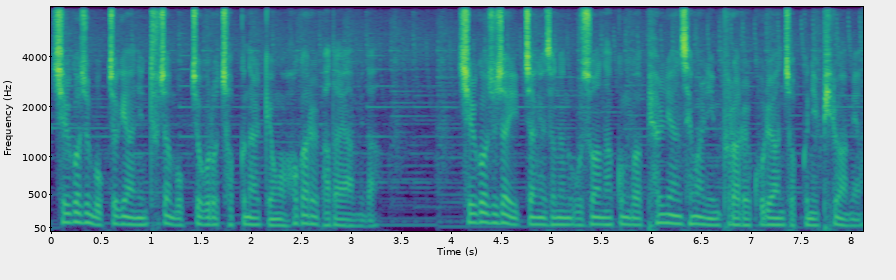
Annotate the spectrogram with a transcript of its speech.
실거주 목적이 아닌 투자 목적으로 접근할 경우 허가를 받아야 합니다. 실거주자 입장에서는 우수한 학군과 편리한 생활 인프라를 고려한 접근이 필요하며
